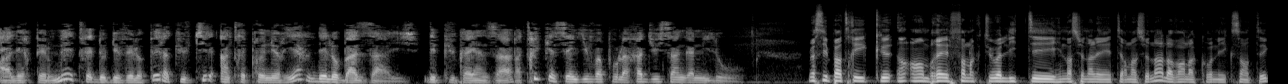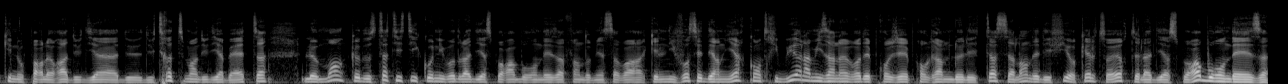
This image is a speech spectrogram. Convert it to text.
à leur permettre de développer la culture entrepreneuriale dès le bas âge. Depuis Kayanza, Patrick va pour la radio Sanganilo. Merci Patrick. En, bref, en actualité nationale et internationale, avant la chronique santé qui nous parlera du, traitement du diabète, le manque de statistiques au niveau de la diaspora burundaise afin de bien savoir à quel niveau ces dernières contribuent à la mise en œuvre des projets et programmes de l'État, c'est l'un des défis auxquels se heurte la diaspora burundaise.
